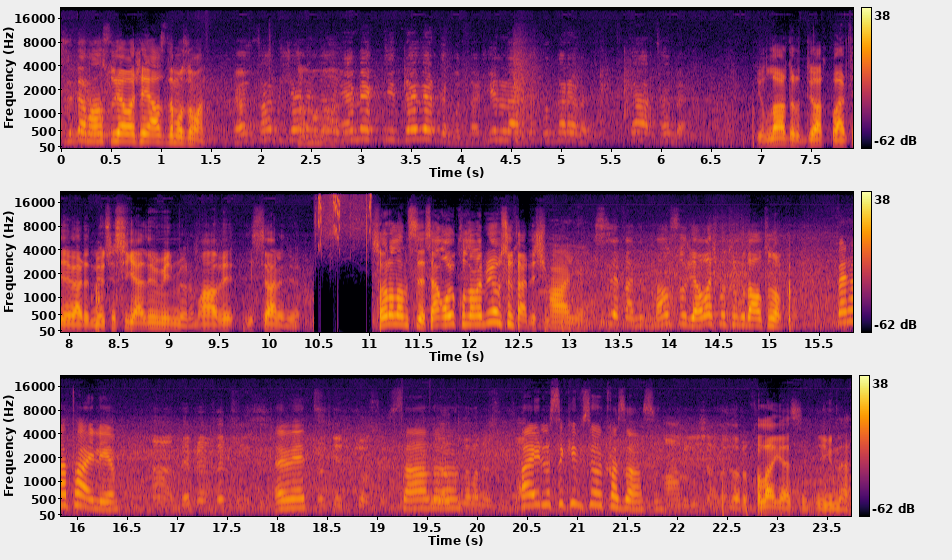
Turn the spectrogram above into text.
Sizi de Mansur Yavaş'a yazdım o zaman. Ya tabii canım emekli ne verdi bunlar? Yıllardır bunlara verdi. Ya tövbe. Yıllardır diyor AK Parti'ye verdim diyor. Sesi geldi mi bilmiyorum. Abi isyan ediyor. Soralım size. Sen oy kullanabiliyor musun kardeşim? Hayır. Siz efendim Mansur Yavaş mı Turgut Altınok mu? Ben Hataylıyım. Ha depremde misiniz? Evet. Çok geçmiş olsun. Sağ olun. kullanamıyorsunuz. Hayırlısı kimse o kazansın. Amin inşallah. Doğru. Kolay gelsin. İyi günler.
